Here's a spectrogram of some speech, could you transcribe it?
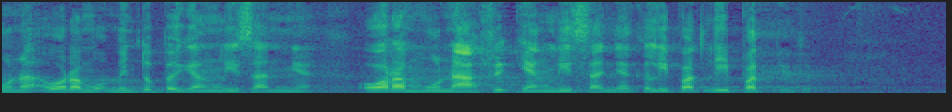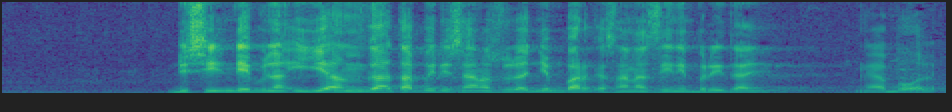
orang mukmin itu pegang lisannya. Orang munafik yang lisannya kelipat-lipat gitu. Di sini dia bilang iya enggak, tapi di sana sudah nyebar ke sana sini beritanya. Enggak boleh.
